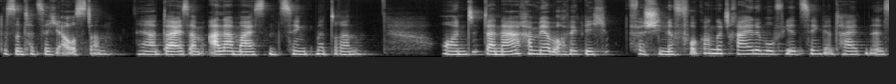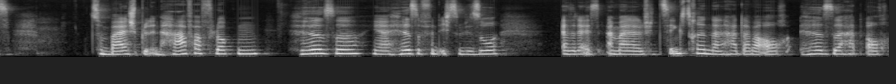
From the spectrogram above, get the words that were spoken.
Das sind tatsächlich Austern. Ja, da ist am allermeisten Zink mit drin. Und danach haben wir aber auch wirklich verschiedene Vollkorngetreide, wo viel Zink enthalten ist. Zum Beispiel in Haferflocken, Hirse. Ja, Hirse finde ich sowieso, also da ist einmal viel Zink drin, dann hat aber auch Hirse hat auch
